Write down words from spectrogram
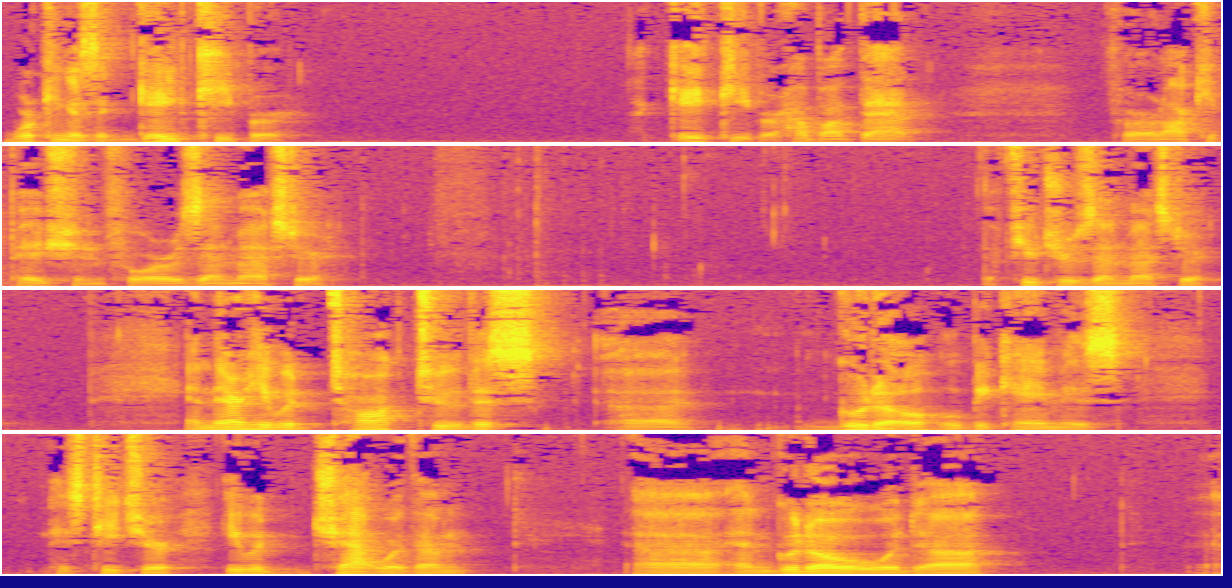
working as a gatekeeper. A gatekeeper, how about that for an occupation for a Zen master? The future Zen master. And there he would talk to this uh, Gudo, who became his his teacher. He would chat with him, uh, and Gudo would, uh, uh,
